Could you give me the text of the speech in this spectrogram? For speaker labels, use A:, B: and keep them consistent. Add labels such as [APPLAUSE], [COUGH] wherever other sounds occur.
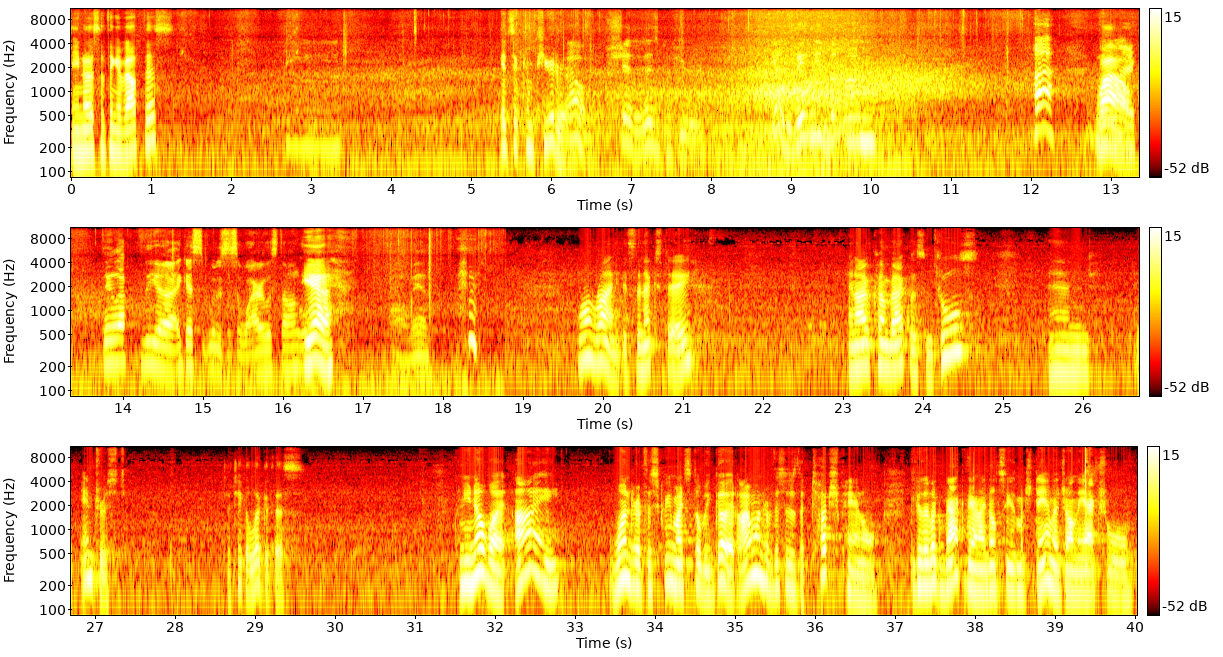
A: You notice something about this? It's a computer.
B: Oh, shit, it is a computer. Yeah, did they leave the, um... [LAUGHS] Ha!
A: Wow.
B: way. They left the, uh, I guess, what is this, a wireless dongle?
A: Yeah.
B: Oh, man. [LAUGHS]
A: All right, it's the next day. And I've come back with some tools and an interest to take a look at this. And you know what? I wonder if the screen might still be good. I wonder if this is the touch panel because I look back there and I don't see as much damage on the actual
